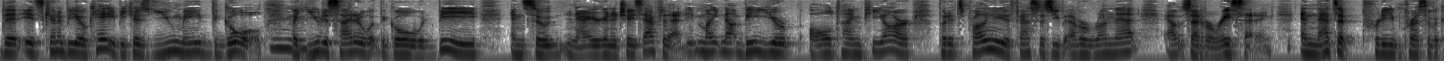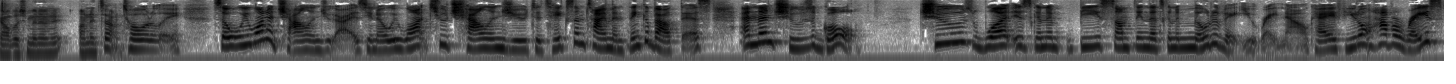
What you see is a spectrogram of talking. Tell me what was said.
that it's going to be okay because you made the goal. Mm-hmm. Like you decided what the goal would be, and so now you're going to chase after that. It might not be your all time PR, but it's probably going to be the fastest you've ever run that outside of a race setting. And that's a pretty impressive accomplishment on, on its own. Totally. So we want to challenge you guys. You know, we want to challenge you to take some time and think about this and then choose a goal choose what is going to be something that's going to motivate you right now, okay? If you don't have a race,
